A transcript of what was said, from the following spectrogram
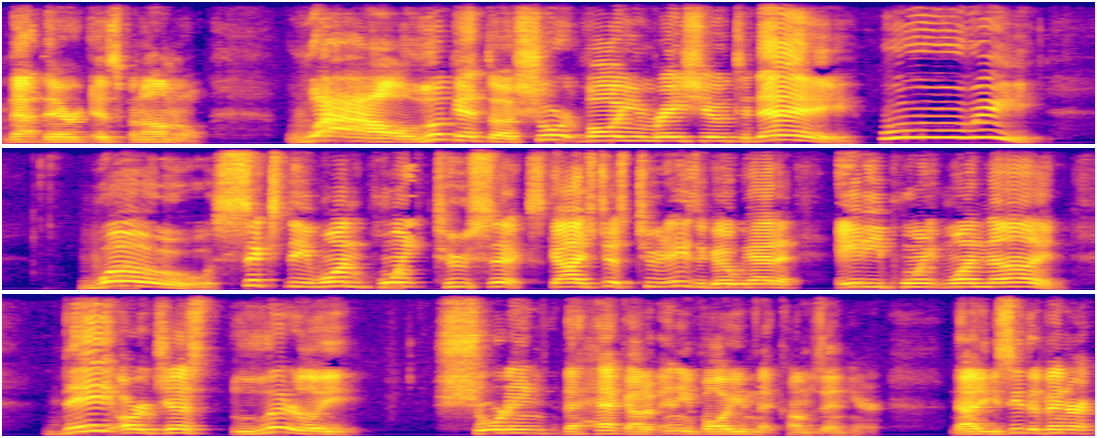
that there is phenomenal. Wow, look at the short volume ratio today. Woo-wee. Whoa, 61.26. Guys, just two days ago, we had an 80.19. They are just literally shorting the heck out of any volume that comes in here. Now you can see the FINRA,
